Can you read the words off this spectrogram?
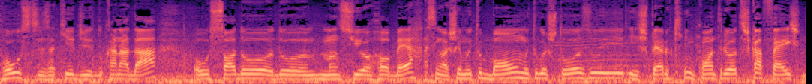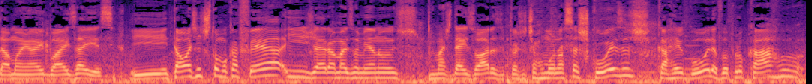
hosts aqui de, do Canadá ou só do, do Monsieur Robert. Assim, eu achei muito bom, muito gostoso e, e, espero que encontre outros cafés da manhã iguais a esse. E então a gente tomou café e já era mais ou menos umas 10 horas. Então a gente arrumou nossas coisas, carregou, levou pro carro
